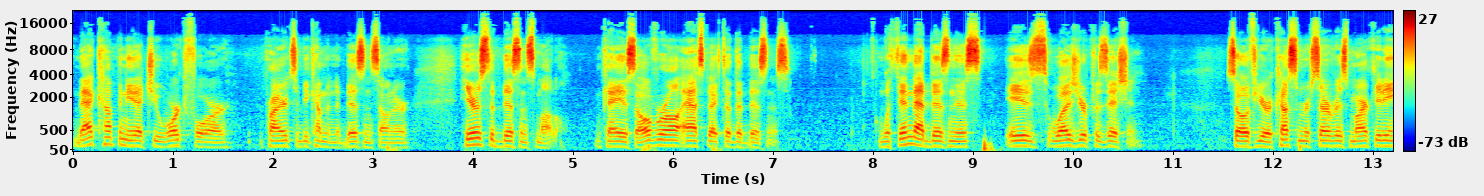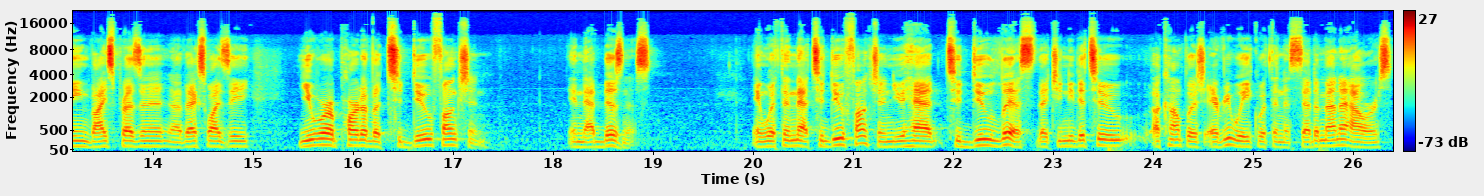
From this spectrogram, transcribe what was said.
that company that you worked for prior to becoming a business owner, here's the business model. Okay, it's the overall aspect of the business within that business is was your position. So if you're a customer service marketing vice president of XYZ, you were a part of a to-do function in that business. And within that to-do function, you had to-do lists that you needed to accomplish every week within a set amount of hours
